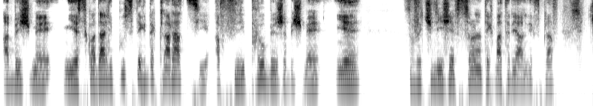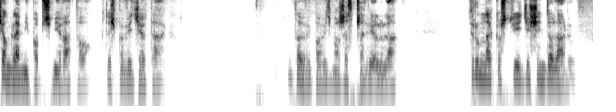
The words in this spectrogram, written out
abyśmy nie składali pustych deklaracji, a w chwili próby, żebyśmy nie zwrócili się w stronę tych materialnych spraw. Ciągle mi pobrzmiewa to. Ktoś powiedział tak. No to wypowiedź może sprzed wielu lat. Trumna kosztuje 10 dolarów.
